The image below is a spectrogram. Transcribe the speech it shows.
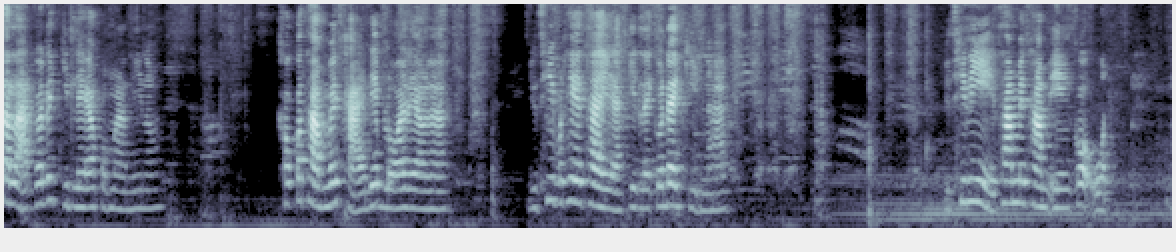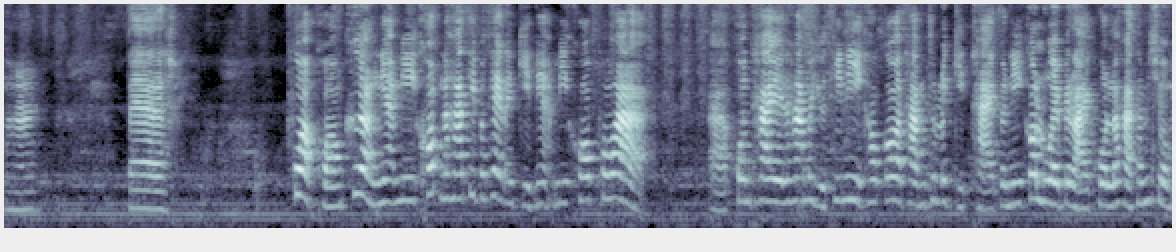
ตลาดก็ได้กินแล้วประมาณนี้เนาะเขาก็ทำไว้ขายเรียบร้อยแล้วนะ อยู่ที่ประเทศไทยอยากกินอะไรก็ได้กินนะคะอยู่ที่นี่ถ้าไม่ทำเองก็อดนะคะแต่ พวกของเครื่องเนี่ยมีครบนะคะที่ประเทศอังกฤษเนี่ยมีครบเพราะว่าคนไทยนะคะมาอยู่ที่นี่เขาก็ทำธุรกิจขายตัวนี้ก็รวยไปหลายคนแล้วค่ะท่านผู้ชม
